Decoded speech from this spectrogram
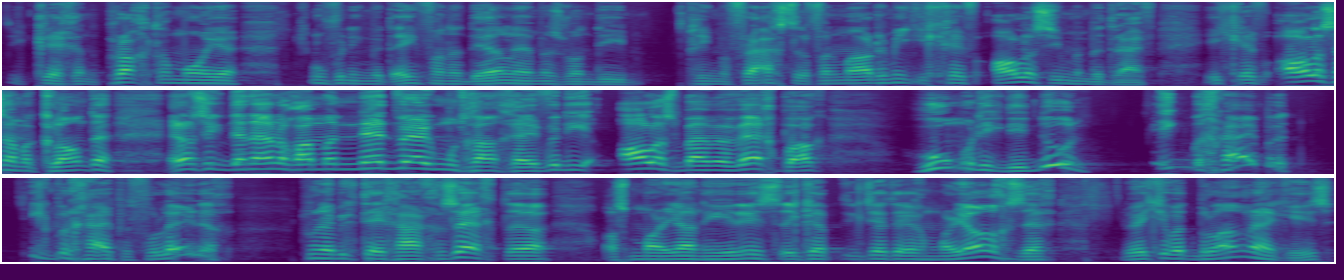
Ik kreeg een prachtig mooie oefening met een van de deelnemers, want die ging me vraag stellen van... Maar ik geef alles in mijn bedrijf. Ik geef alles aan mijn klanten. En als ik daarna nog aan mijn netwerk moet gaan geven, die alles bij me wegpakt, hoe moet ik dit doen? Ik begrijp het. Ik begrijp het volledig. Toen heb ik tegen haar gezegd, uh, als Marianne hier is, ik heb, ik heb tegen Marianne gezegd, weet je wat belangrijk is?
